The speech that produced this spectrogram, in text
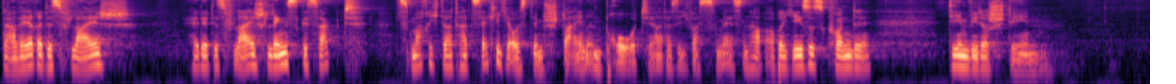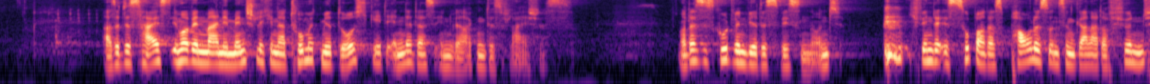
da wäre das Fleisch, hätte das Fleisch längst gesagt, jetzt mache ich da tatsächlich aus dem Stein ein Brot, ja, dass ich was zum Essen habe. Aber Jesus konnte dem widerstehen. Also das heißt, immer wenn meine menschliche Natur mit mir durchgeht, endet das in Werken des Fleisches. Und das ist gut, wenn wir das wissen. Und ich finde es super, dass Paulus uns in Galater 5,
